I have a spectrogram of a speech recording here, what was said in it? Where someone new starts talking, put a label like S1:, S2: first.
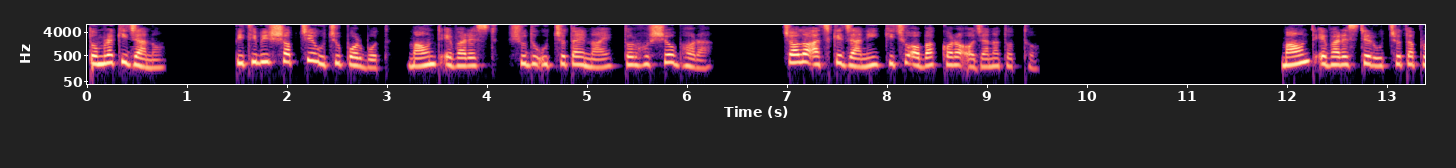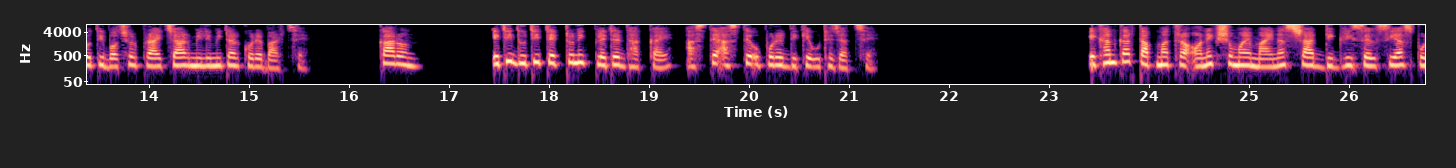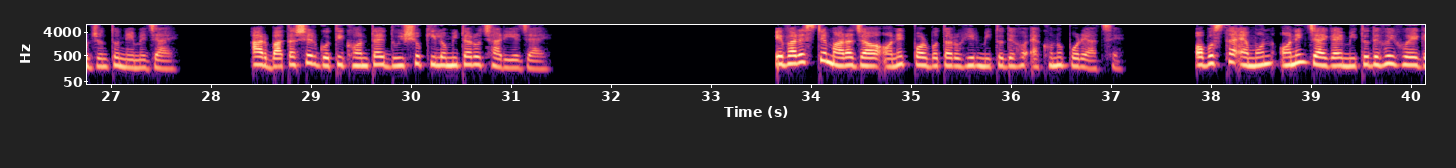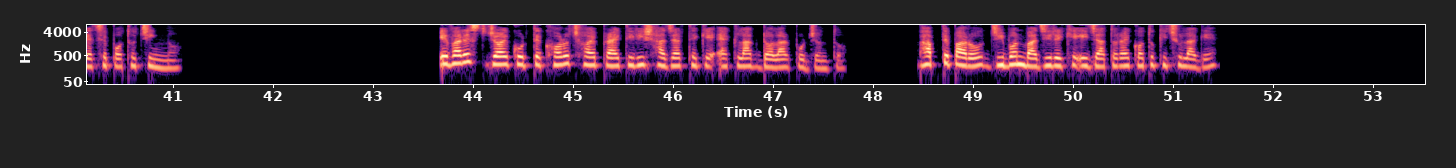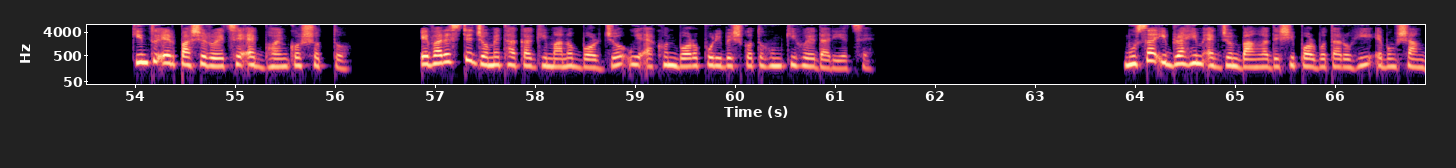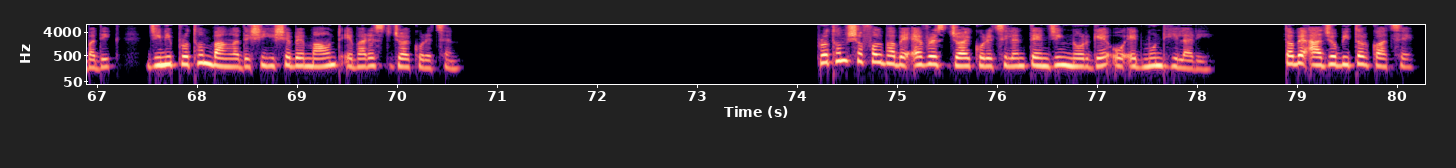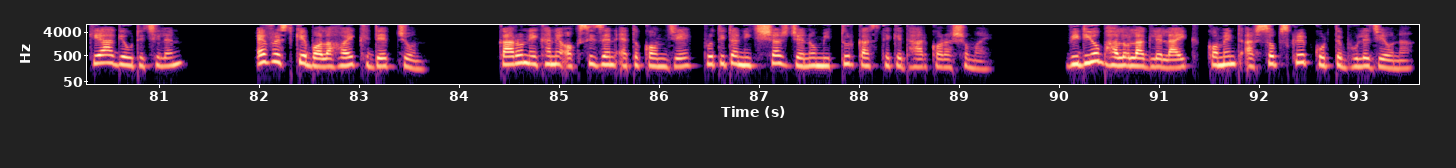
S1: তোমরা কি জানো? পৃথিবীর সবচেয়ে উঁচু পর্বত, মাউন্ট এভারেস্ট, শুধু উচ্চতায় নয় তোর হস্যেও ভরা। চলো আজকে জানি কিছু অবাক করা অজানা তথ্য। মাউন্ট এভারেস্টের উচ্চতা প্রতি বছর প্রায় চার মিলিমিটার করে বাড়ছে। কারণ, এটি দুটি টেকটনিক প্লেটের ধাক্কায় আস্তে আস্তে উপরের দিকে উঠে যাচ্ছে। এখানকার তাপমাত্রা অনেক সময় মাইনাস ষাট ডিগ্রি সেলসিয়াস পর্যন্ত নেমে যায়। আর বাতাসের গতি ঘণ্টায় দুইশো কিলোমিটারও ছাড়িয়ে যায়। এভারেস্টে মারা যাওয়া অনেক পর্বতারোহীর মৃতদেহ এখনও পড়ে আছে। অবস্থা এমন, অনেক জায়গায় মৃতদেহই হয়ে গেছে পথচিহ্ন। এভারেস্ট জয় করতে খরচ হয় প্রায় তিরিশ হাজার থেকে এক লাখ ডলার পর্যন্ত। ভাবতে পারো, জীবন বাজি রেখে এই যাত্রায় কত কিছু লাগে? কিন্তু এর পাশে রয়েছে এক ভয়ঙ্কর সত্য। এভারেস্টে জমে থাকা ঘি মানব বর্জ্য উই এখন বড় পরিবেশগত হুমকি হয়ে দাঁড়িয়েছে। মুসা ইব্রাহিম একজন বাংলাদেশি পর্বতারোহী এবং সাংবাদিক, যিনি প্রথম বাংলাদেশী হিসেবে মাউন্ট এভারেস্ট জয় করেছেন। প্রথম সফলভাবে এভারেস্ট জয় করেছিলেন তেনজিং নোর্গে ও এডমুন্ড হিলারি। তবে আজও বিতর্ক আছে, কে আগে উঠেছিলেন? এভারেস্টকে বলা হয় ডেথ জোন। কারণ এখানে অক্সিজেন এত কম যে, প্রতিটা নিঃশ্বাস যেন মৃত্যুর কাছ থেকে ধার করার সময়। ভিডিও ভালো লাগলে লাইক, কমেন্ট আর সাবস্ক্রাইব করতে ভুলে যেও না।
